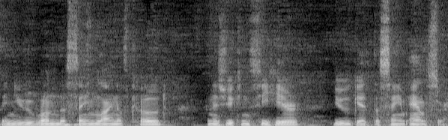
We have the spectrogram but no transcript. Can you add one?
then you run the same line of code. And as you can see here, you get the same answer.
